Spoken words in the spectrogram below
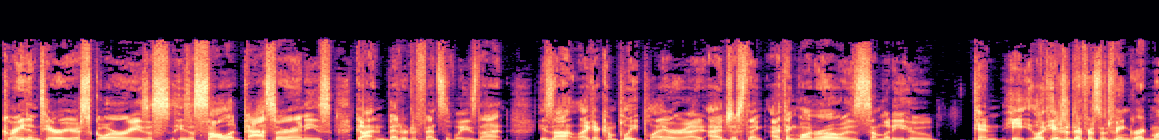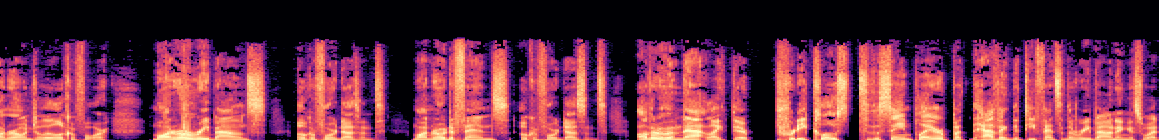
great interior scorer. He's a he's a solid passer, and he's gotten better defensively. He's not he's not like a complete player. I, I just think I think Monroe is somebody who can he look. Here's the difference between Greg Monroe and Jahlil Okafor. Monroe rebounds, Okafor doesn't. Monroe defends, Okafor doesn't. Other than that, like they're pretty close to the same player, but having the defense and the rebounding is what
